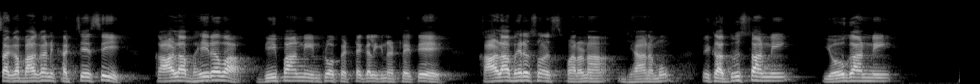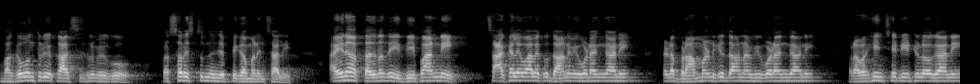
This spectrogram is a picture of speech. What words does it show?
సగభాగాన్ని కట్ చేసి కాళభైరవ దీపాన్ని ఇంట్లో పెట్టగలిగినట్లయితే కాళభైరవ స్మరణ ధ్యానము మీకు అదృష్టాన్ని యోగాన్ని భగవంతుడి యొక్క ఆశీస్సులు మీకు ప్రసరిస్తుందని చెప్పి గమనించాలి. అయినా తదనది ఈ దీపాన్ని సాకలి వాళ్ళకు దానం ఇవ్వడం కానీ లేదా బ్రాహ్మణుడికి దానం ఇవ్వడం కానీ ప్రవహించే నీటిలో కానీ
